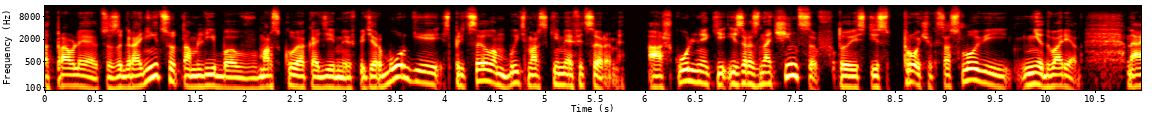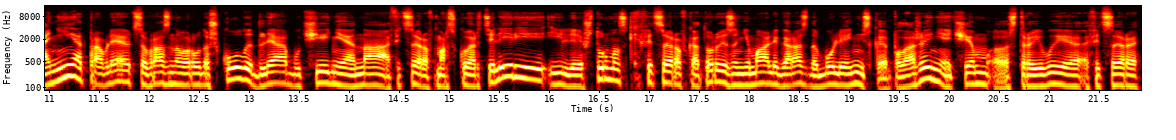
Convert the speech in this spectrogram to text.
отправляются за границу, там либо в морскую академию в Петербурге с прицелом быть морскими офицерами а школьники из разночинцев, то есть из прочих сословий, не дворян, они отправляются в разного рода школы для обучения на офицеров морской артиллерии или штурманских офицеров, которые занимали гораздо более низкое положение, чем э, строевые офицеры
